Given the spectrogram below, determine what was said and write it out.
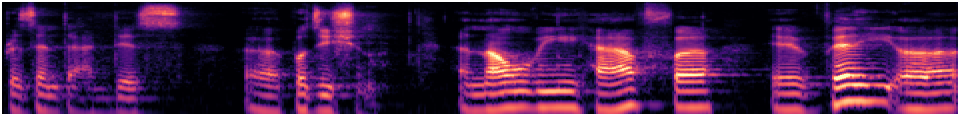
present at this uh, position. And now we have uh, a very uh,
